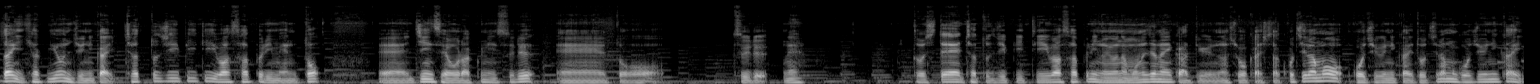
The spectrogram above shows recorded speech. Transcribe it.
第142回、チャット GPT はサプリメント、えー、人生を楽にする、えっ、と、ツールね。としてチャット GPT はサプリのようなものじゃないかというのを紹介したこちらも52回どちらも52回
